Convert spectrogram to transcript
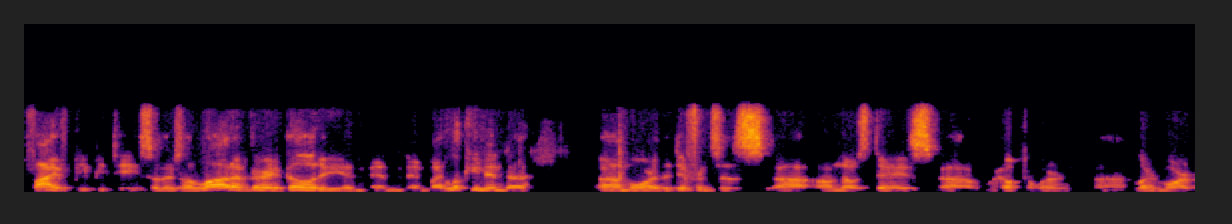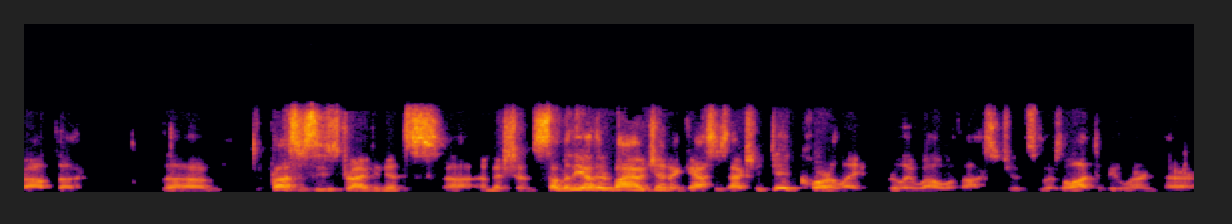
5 ppt. So there's a lot of variability, and, and, and by looking into uh, more of the differences uh, on those days, uh, we hope to learn learn more about the the processes driving its uh, emissions. Some of the other biogenic gases actually did correlate really well with oxygen, so there's a lot to be learned there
